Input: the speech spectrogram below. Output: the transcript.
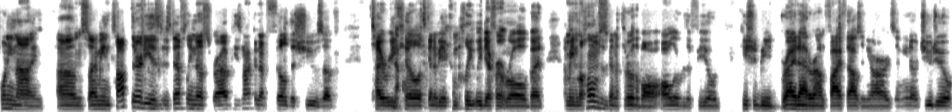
29. Um so I mean top 30 is, is definitely no scrub. He's not going to fill the shoes of Tyreek no. Hill. It's going to be a completely different role, but I mean Mahomes is going to throw the ball all over the field he should be right at around 5,000 yards. And, you know, Juju,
